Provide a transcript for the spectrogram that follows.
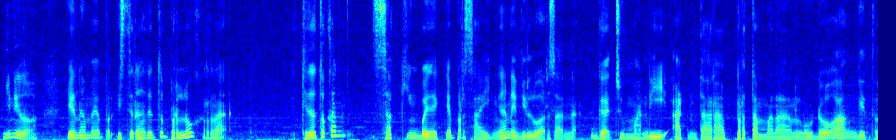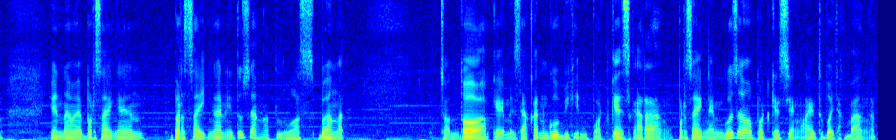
gini loh yang namanya istirahat itu perlu karena kita tuh kan saking banyaknya persaingan ya di luar sana. Gak cuma di antara pertemanan lu doang gitu. Yang namanya persaingan persaingan itu sangat luas banget contoh kayak misalkan gue bikin podcast sekarang persaingan gue sama podcast yang lain tuh banyak banget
